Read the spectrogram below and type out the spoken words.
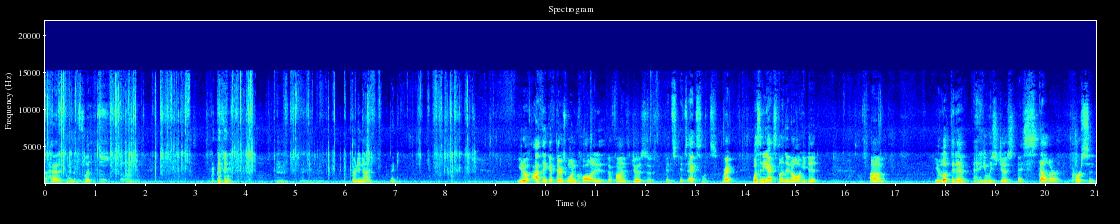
I had it and then it flipped. 39. You. Know, I think if there's one quality that defines Joseph it's, it's excellence, right? Wasn't he excellent in all he did? Um, you looked at him, and he was just a stellar person.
